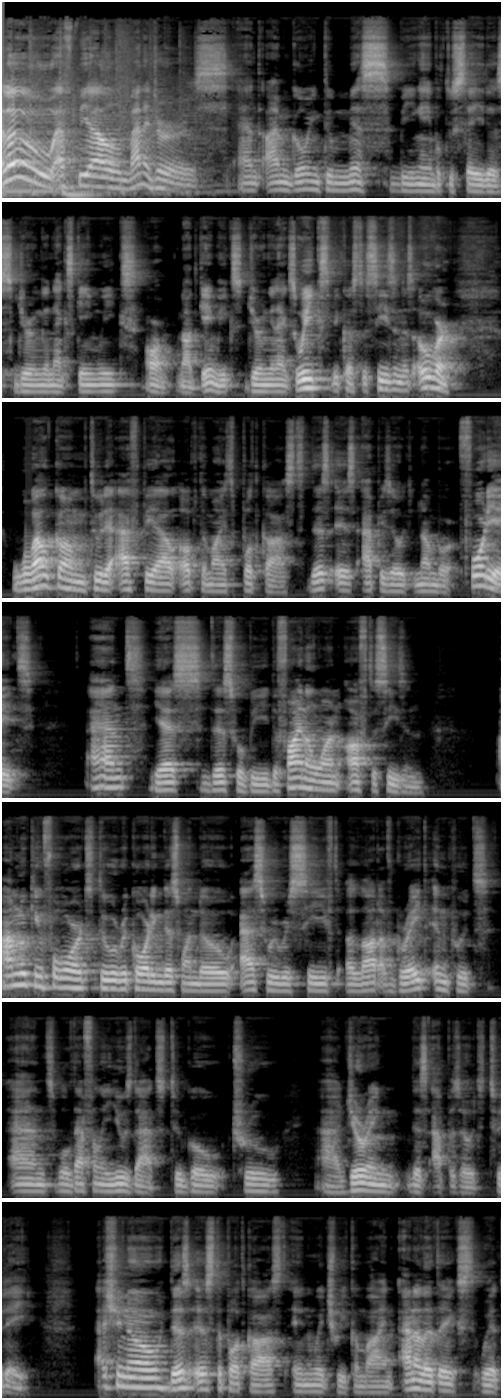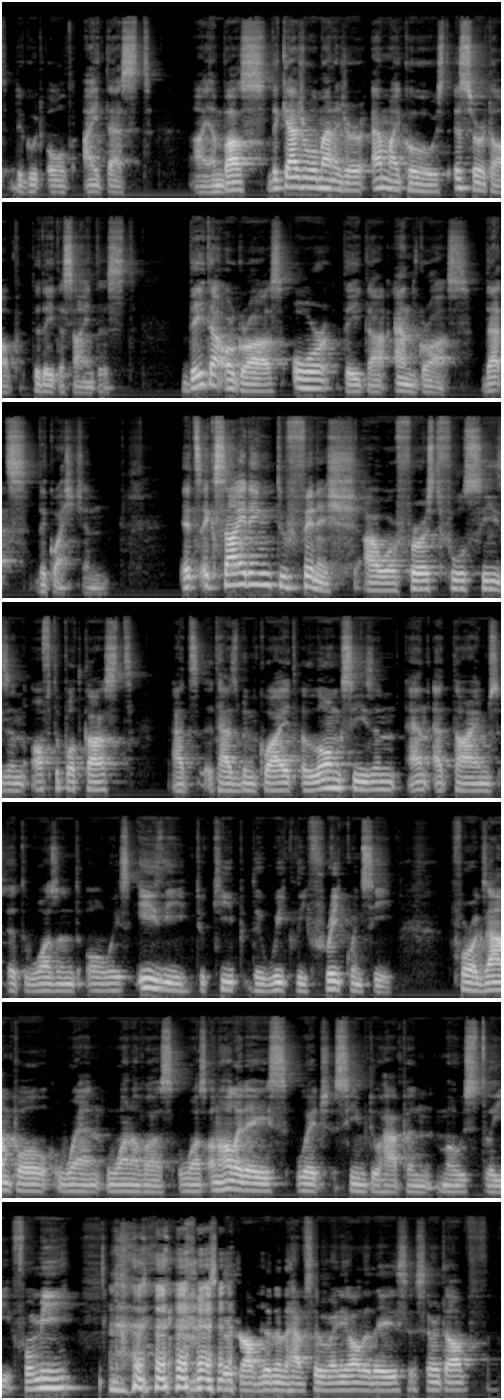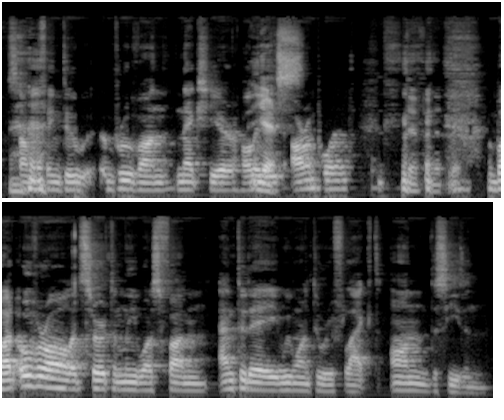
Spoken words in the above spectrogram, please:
Hello, FPL managers! And I'm going to miss being able to say this during the next game weeks, or not game weeks, during the next weeks because the season is over. Welcome to the FPL Optimized podcast. This is episode number 48. And yes, this will be the final one of the season. I'm looking forward to recording this one though, as we received a lot of great input, and we'll definitely use that to go through uh, during this episode today. As you know, this is the podcast in which we combine analytics with the good old eye test. I am Bas, the casual manager, and my co host is Sertalp, the data scientist. Data or grass, or data and grass? That's the question. It's exciting to finish our first full season of the podcast. It has been quite a long season, and at times it wasn't always easy to keep the weekly frequency. For example, when one of us was on holidays, which seemed to happen mostly for me. Sertalp didn't have so many holidays. Sertalp, something to improve on next year. Holidays yes. are important. Definitely. but overall, it certainly was fun. And today we want to reflect on the season.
